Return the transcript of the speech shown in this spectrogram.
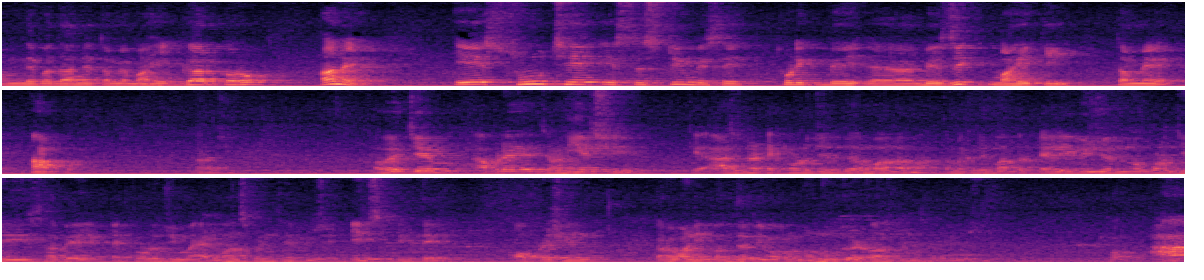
અમને બધાને તમે માહિતગાર કરો. અને એ શું છે એ સિસ્ટમ વિશે થોડીક બેઝિક માહિતી તમે આપો. હવે જેમ આપણે જાણીએ છીએ કે આજના ટેકનોલોજીના જમાનામાં, તમે ખાલી માત્ર ટેલિવિઝનનો પણ જે હિસાબે ટેકનોલોજીમાં એડવાન્સમેન્ટ થઈ રહ્યું છે, એ જ રીતે ઓપરેશન કરવાની પદ્ધતિમાં પણ ઘણું બધું એડવાન્સમેન્ટ છે. તો આ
